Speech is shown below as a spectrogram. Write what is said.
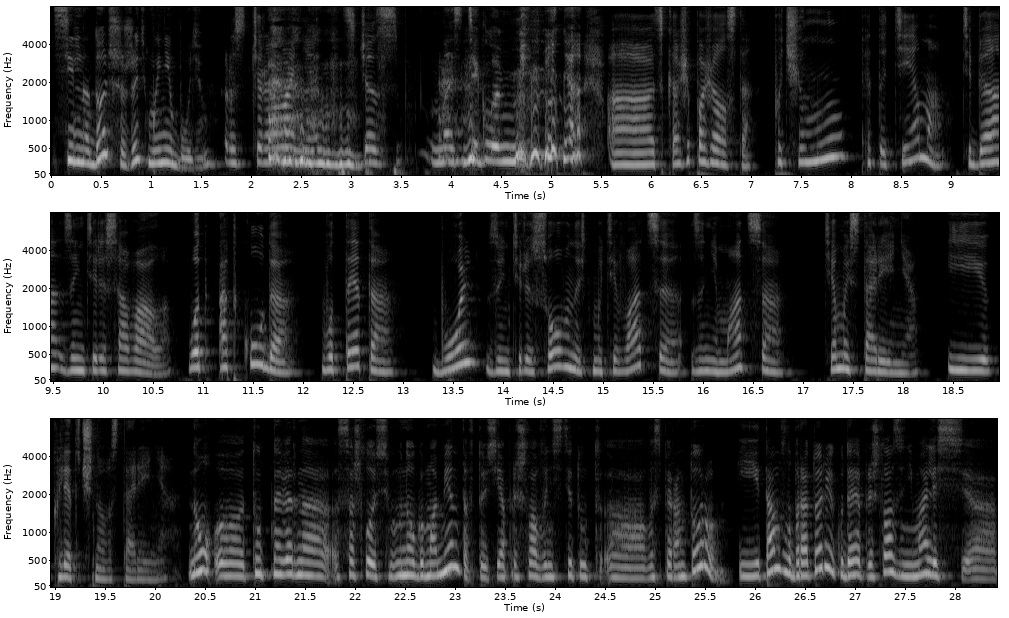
сильно дольше жить мы не будем. Разочарование сейчас настигло меня. А, скажи, пожалуйста, почему эта тема тебя заинтересовала? Вот откуда вот эта боль, заинтересованность, мотивация заниматься темой старения и клеточного старения? Ну, э, тут, наверное, сошлось много моментов. То есть я пришла в институт э, в аспирантуру, и там в лаборатории, куда я пришла, занимались э,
